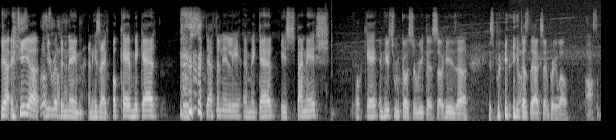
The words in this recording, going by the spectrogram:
Yeah, he uh, he read the name and he's like, okay, Miguel, he's definitely a Miguel. He's Spanish, okay, and he's from Costa Rica, so he's uh he's pretty, he does the accent pretty well. Awesome.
